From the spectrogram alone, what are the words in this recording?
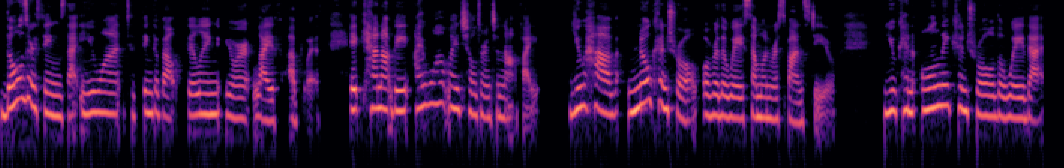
those are things that you want to think about filling your life up with. It cannot be, I want my children to not fight you have no control over the way someone responds to you. You can only control the way that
